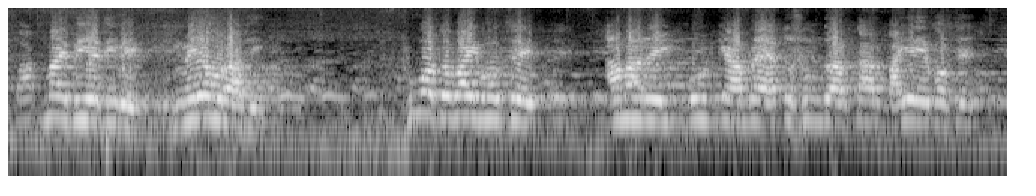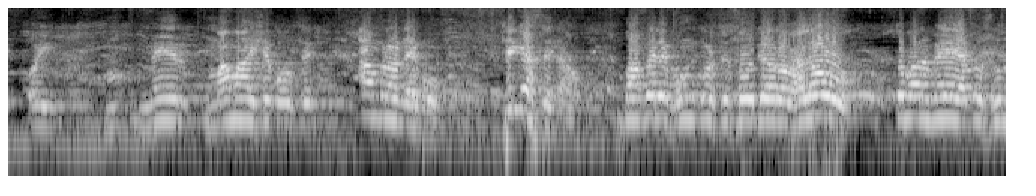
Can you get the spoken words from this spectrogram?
বাপ বিয়ে দিবে মেয়েও রাজি। ফুয়াতো ভাই বলছে আমার এই বোনকে আমরা এত সুন্দর তার ভাইয়ে বসে ওই মেয়ের মামা এসে বলছে আমরা নেব। ঠিক আছে নাও। বাপেরে ফোন করছে সৌদি আরব হ্যালো তোমার মেয়ে এত সুন্দর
